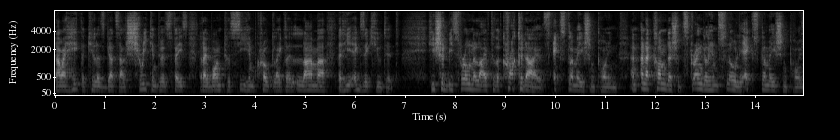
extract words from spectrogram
Now I hate the killer's guts. I'll shriek into his face that I want to see him croak like the llama that he executed. He should be thrown alive to the crocodiles! Exclamation point. An anaconda should strangle him slowly! Exclamation point.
